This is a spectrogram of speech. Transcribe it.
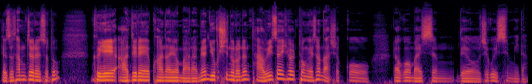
그래서 3절에서도 그의 아들에 관하여 말하면 육신으로는 다윗의 혈통에서 나셨고 라고 말씀되어지고 있습니다.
